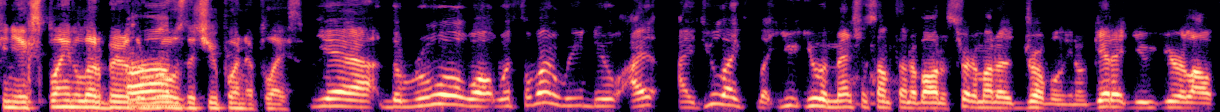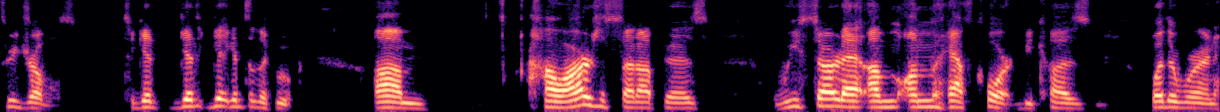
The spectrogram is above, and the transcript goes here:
can you explain a little bit of the um, rules that you put into place? Yeah, the rule. Well, with the one we do, I I do like. Like you you had mentioned something about a certain amount of dribble. You know, get it. You you're allowed three dribbles to get get get, get to the hoop. Um, how ours is set up is we start at I'm um, on half court because whether we're in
